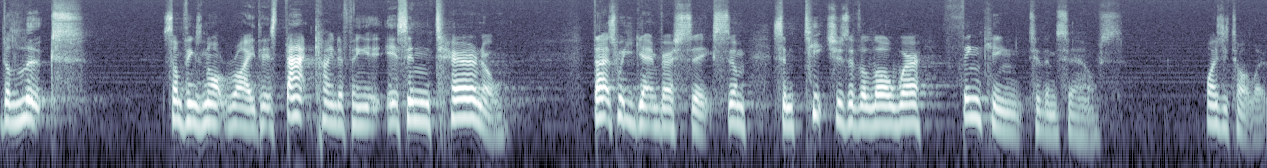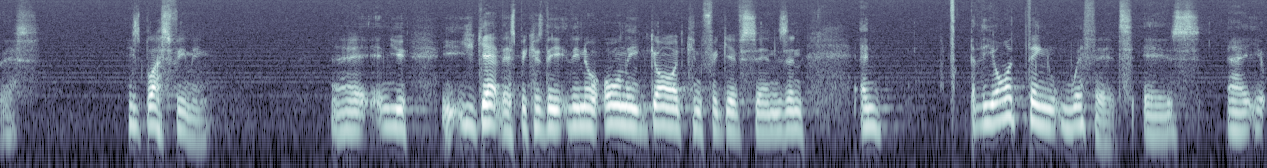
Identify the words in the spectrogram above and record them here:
the looks. Something's not right. It's that kind of thing. It's internal. That's what you get in verse 6. Some, some teachers of the law were thinking to themselves, why does he talk like this? He's blaspheming. Uh, and you, you get this because they, they know only God can forgive sins. And, and, but the odd thing with it is, uh, you,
